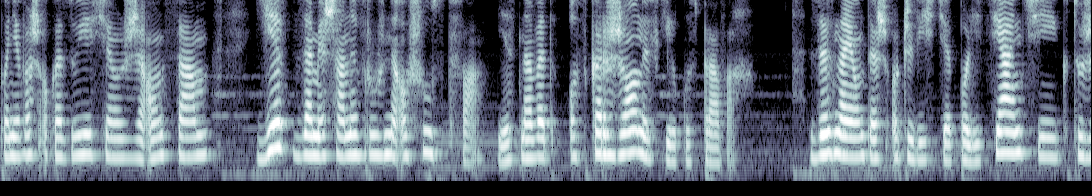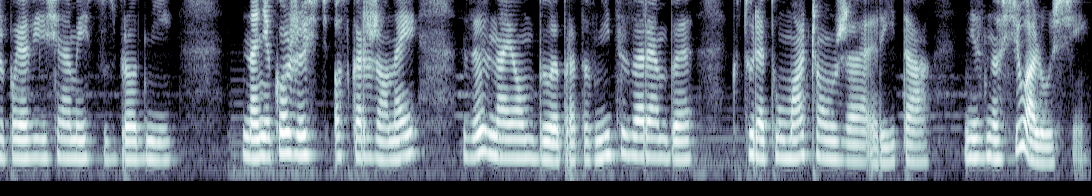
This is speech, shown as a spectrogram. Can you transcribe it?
ponieważ okazuje się, że on sam jest zamieszany w różne oszustwa, jest nawet oskarżony w kilku sprawach. Zeznają też oczywiście policjanci, którzy pojawili się na miejscu zbrodni. Na niekorzyść oskarżonej zeznają były pracownicy Zaręby, które tłumaczą, że Rita nie znosiła Lusi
